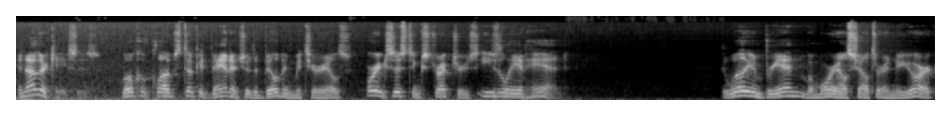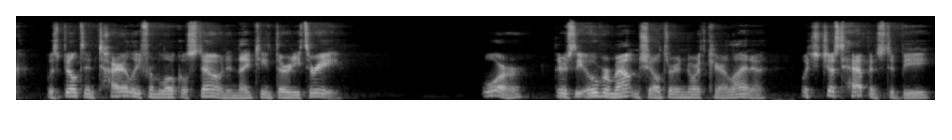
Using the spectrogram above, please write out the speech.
In other cases, local clubs took advantage of the building materials or existing structures easily at hand. The William Brien Memorial Shelter in New York was built entirely from local stone in 1933. Or there's the Over Mountain Shelter in North Carolina, which just happens to be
